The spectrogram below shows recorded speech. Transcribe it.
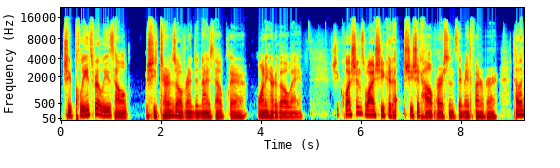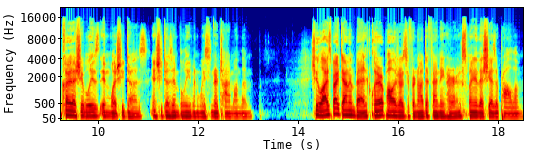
She pleads for Lee's help. She turns over and denies to help Claire, wanting her to go away. She questions why she could she should help her since they made fun of her, telling Claire that she believes in what she does and she doesn't believe in wasting her time on them. She lies back down in bed, Claire apologizing for not defending her, explaining that she has a problem,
